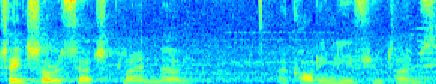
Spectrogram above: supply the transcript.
changed our research plan um, accordingly a few times.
